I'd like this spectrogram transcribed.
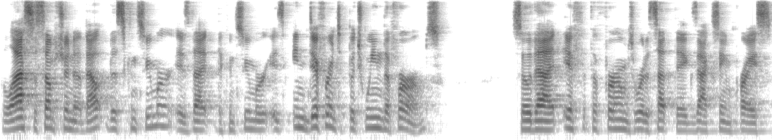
The last assumption about this consumer is that the consumer is indifferent between the firms, so that if the firms were to set the exact same price,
